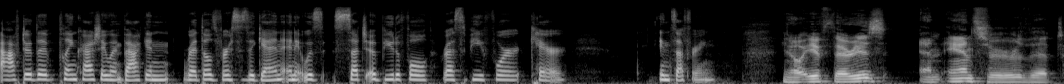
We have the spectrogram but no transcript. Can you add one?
after the plane crash i went back and read those verses again and it was such a beautiful recipe for care in suffering you know if there is an answer that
